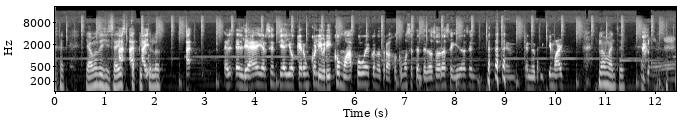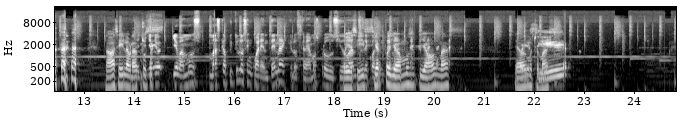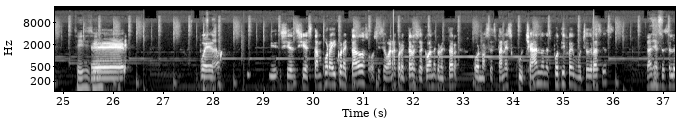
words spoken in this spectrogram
llevamos 16 ah, ah, capítulos. Ah, el, día de ayer sentía yo que era un colibrí como Apu, güey, cuando trabajó como 72 horas seguidas en, en, el Wiki Mart. No manches. No, sí, la verdad. Pues, llevamos más capítulos en cuarentena que los que habíamos producido Oye, antes sí, de cierto, llevamos, llevamos más. Llevamos mucho más. Sí, sí, sí. Eh, pues, si, están por ahí conectados, o si se van a conectar, o si se acaban de conectar, o nos están escuchando en Spotify, muchas gracias. Gracias. Este es el,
